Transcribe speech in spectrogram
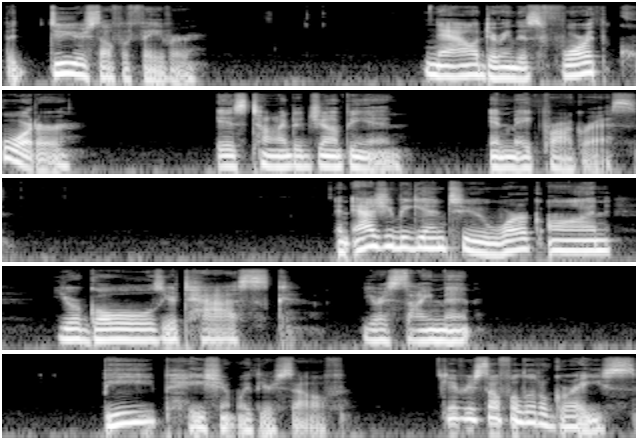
But do yourself a favor. Now, during this fourth quarter, it's time to jump in and make progress. And as you begin to work on your goals, your task, your assignment, be patient with yourself. Give yourself a little grace.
